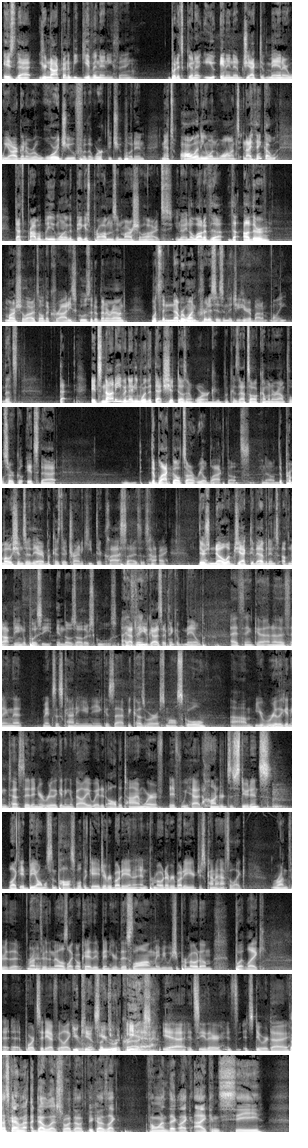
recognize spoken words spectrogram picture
is that you're not going to be given anything but it's going to in an objective manner we are going to reward you for the work that you put in and that's all anyone wants and i think a, that's probably one of the biggest problems in martial arts you know in a lot of the the other martial arts all the karate schools that have been around what's the number one criticism that you hear about them well that's that it's not even anymore that that shit doesn't work because that's all coming around full circle it's that the black belts aren't real black belts. You know, the promotions are there because they're trying to keep their class sizes high. There's no objective evidence of not being a pussy in those other schools. I That's what think- you guys, I think, have nailed. I think uh, another thing that makes us kind of unique is that because we're a small school, um, you're really getting tested and you're really getting evaluated all the time. Where if, if we had hundreds of students, like it'd be almost impossible to gauge everybody and, and promote everybody. You just kind of have to like run through the run through the mills. Like, okay, they've been here this long, maybe we should promote them. But like at, at Port City, I feel like You can't slip through the cracks. Yeah, yeah, it's either it's it's do or die. That's kind of a double edged sword though, because like for one thing, like I can see,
